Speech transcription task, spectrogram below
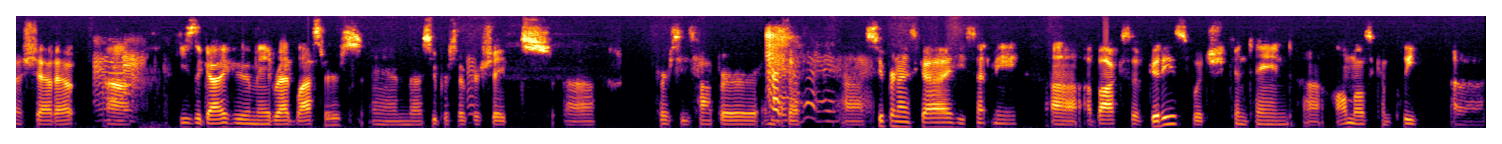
a shout out. Uh, he's the guy who made Rad Blasters and uh, Super Soaker shaped uh, Percy's Hopper and stuff. Uh, super nice guy. He sent me uh, a box of goodies which contained uh, almost complete uh,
